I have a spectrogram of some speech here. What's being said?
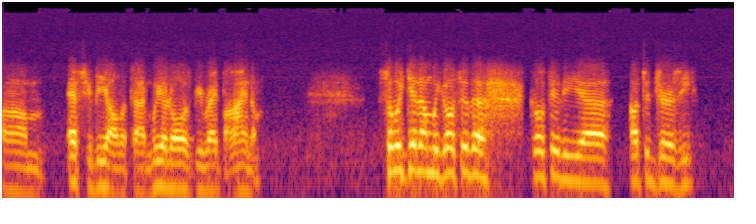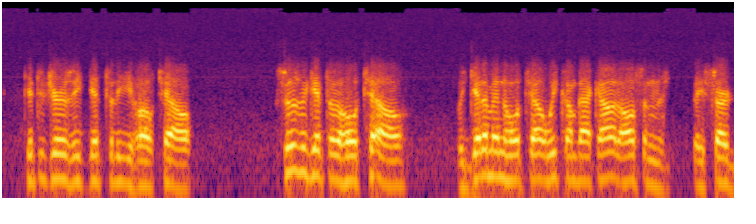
um, SUV all the time. We would always be right behind him. So we get him. We go through the go through the uh, out to Jersey, get to Jersey, get to the hotel. As soon as we get to the hotel, we get them in the hotel. We come back out. All of a sudden, they start.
